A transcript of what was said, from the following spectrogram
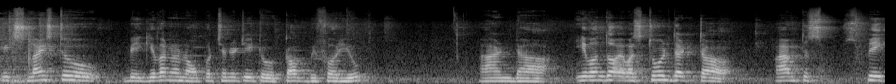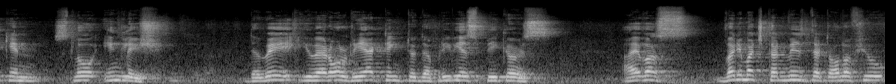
it's nice to be given an opportunity to talk before you. And uh, even though I was told that uh, I have to speak in slow English, the way you were all reacting to the previous speakers, I was very much convinced that all of you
